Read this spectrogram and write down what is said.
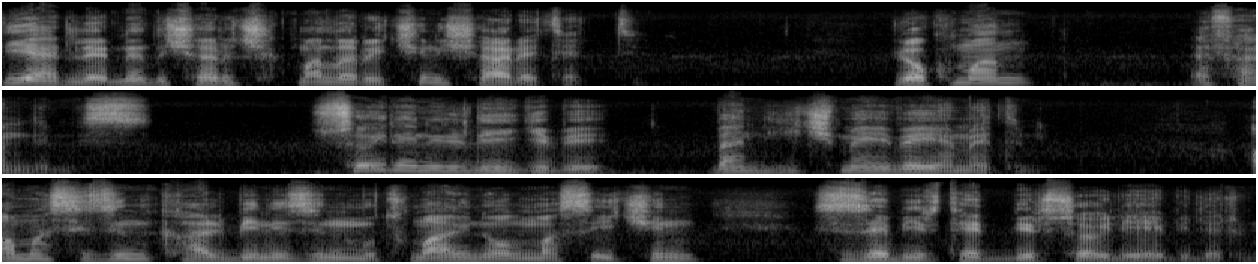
diğerlerine dışarı çıkmaları için işaret etti. Lokman, Efendimiz, söylenildiği gibi ben hiç meyve yemedim. Ama sizin kalbinizin mutmain olması için size bir tedbir söyleyebilirim.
